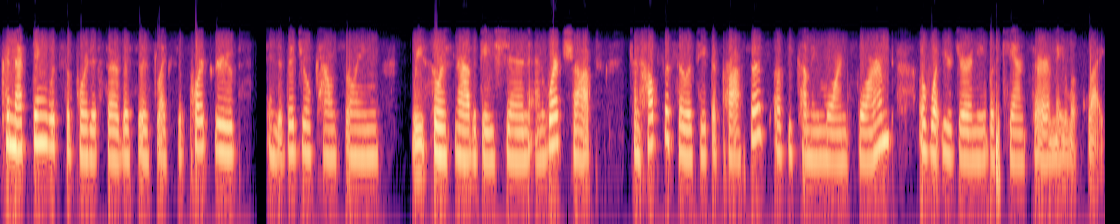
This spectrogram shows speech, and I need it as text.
Connecting with supportive services like support groups, individual counseling, resource navigation, and workshops can help facilitate the process of becoming more informed of what your journey with cancer may look like.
